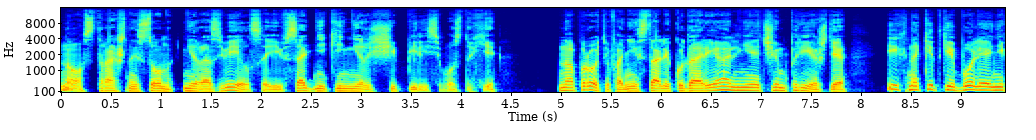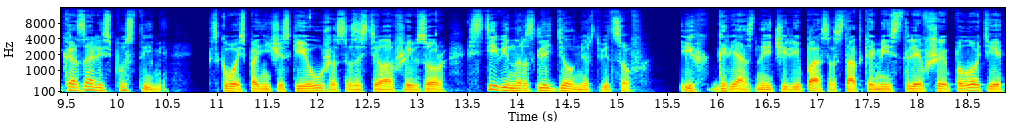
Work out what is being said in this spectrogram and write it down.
Но страшный сон не развеялся, и всадники не расщепились в воздухе. Напротив, они стали куда реальнее, чем прежде. Их накидки более не казались пустыми — Сквозь панический ужас, застилавший взор, Стивен разглядел мертвецов. Их грязные черепа с остатками истлевшей плоти,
